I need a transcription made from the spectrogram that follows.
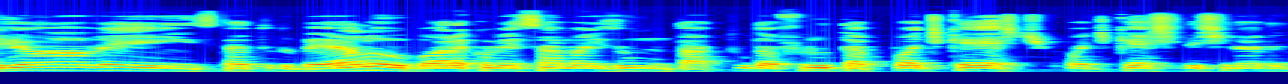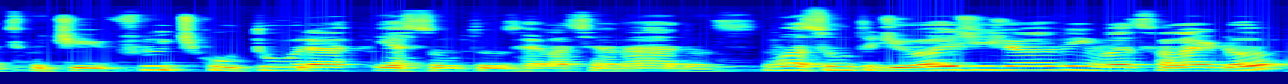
jovens, tá tudo belo? Bora começar mais um Tatu da Fruta Podcast, podcast destinado a discutir fruticultura e assuntos relacionados. No assunto de hoje, jovem, vamos falar do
